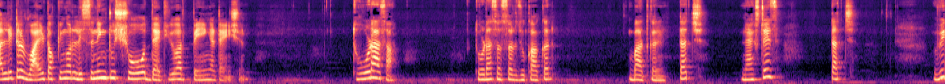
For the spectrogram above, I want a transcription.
a little while talking or listening to show that you are paying attention थोड़ा सा थोड़ा सा सर झुकाकर बात करें touch next is touch we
